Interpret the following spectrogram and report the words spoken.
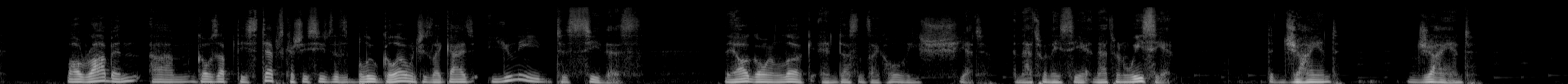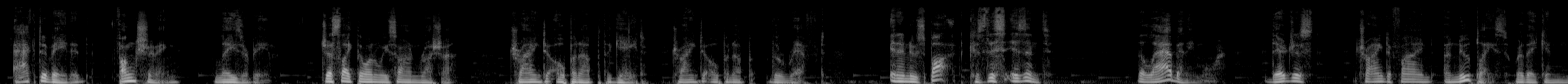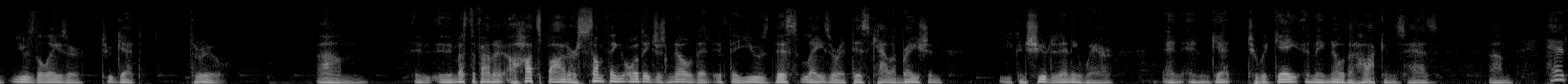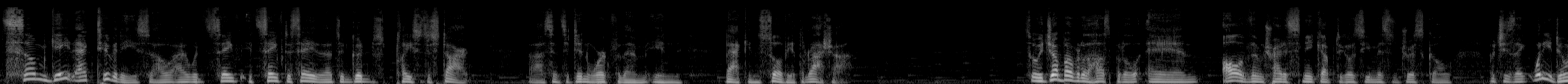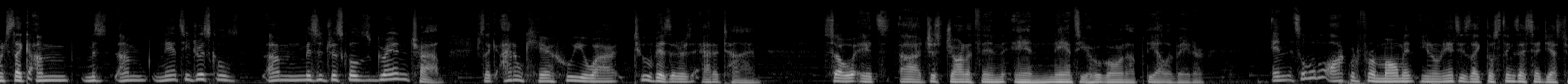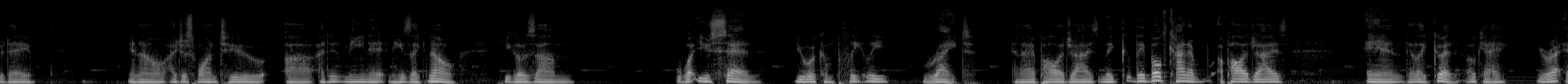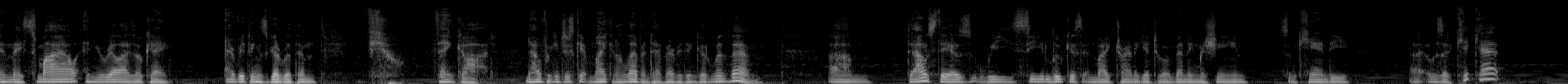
while Robin um, goes up these steps because she sees this blue glow and she's like, guys, you need to see this. They all go and look, and Dustin's like, holy shit. And that's when they see it, and that's when we see it. The giant, giant, activated, functioning laser beam, just like the one we saw in Russia, trying to open up the gate, trying to open up the rift in a new spot, because this isn't the lab anymore. They're just trying to find a new place where they can use the laser to get through. Um, they must have found a, hotspot or something, or they just know that if they use this laser at this calibration, you can shoot it anywhere and, and get to a gate. And they know that Hawkins has um, had some gate activity. So I would say it's safe to say that that's a good place to start, uh, since it didn't work for them in back in Soviet Russia. So we jump over to the hospital, and all of them try to sneak up to go see Mrs. Driscoll. But she's like, "What are you doing?" She's like, "I'm Miss, I'm Nancy Driscoll's, I'm Mrs. Driscoll's grandchild." She's like, "I don't care who you are. Two visitors at a time." So it's uh, just Jonathan and Nancy who are going up the elevator, and it's a little awkward for a moment. You know, Nancy's like, "Those things I said yesterday, you know, I just want to, uh, I didn't mean it," and he's like, "No." He goes, um, "What you said, you were completely right." and I apologize. And they they both kind of apologize, and they're like, "Good, okay, you're right." And they smile, and you realize, okay, everything's good with him. Phew, thank God. Now if we can just get Mike and Eleven to have everything good with them. Um, downstairs, we see Lucas and Mike trying to get to a vending machine, some candy. Uh, it was a Kit Kat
